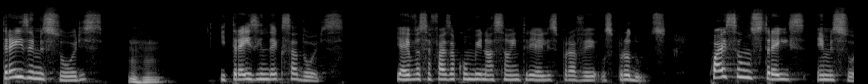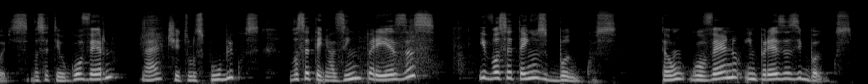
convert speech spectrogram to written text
três emissores Uhum. e três indexadores. E aí você faz a combinação entre eles para ver os produtos. Quais são os três emissores? Você tem o governo, né? Títulos públicos, você tem as empresas e você tem os bancos. Então, governo, empresas e bancos.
